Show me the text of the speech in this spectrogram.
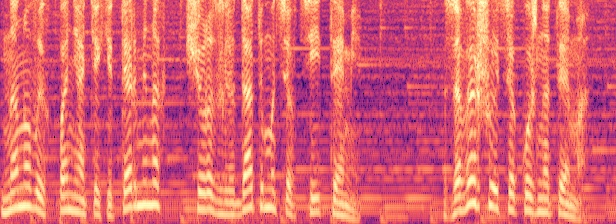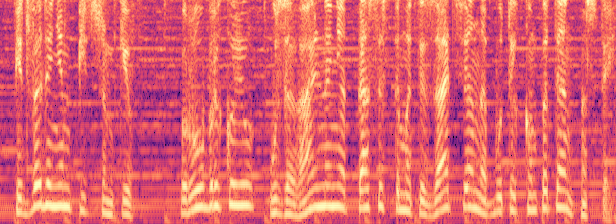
на нових поняттях і термінах, що розглядатимуться в цій темі. Завершується кожна тема підведенням підсумків, рубрикою узагальнення та систематизація набутих компетентностей,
